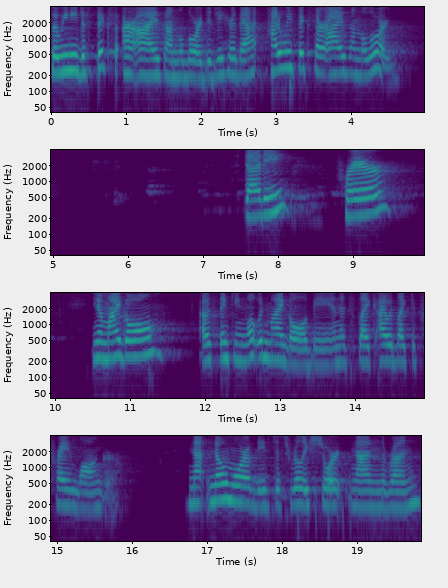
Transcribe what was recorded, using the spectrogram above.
So we need to fix our eyes on the Lord. Did you hear that? How do we fix our eyes on the Lord? Study, prayer. You know, my goal, I was thinking, what would my goal be? And it's like, I would like to pray longer. Not, no more of these just really short, non the run.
